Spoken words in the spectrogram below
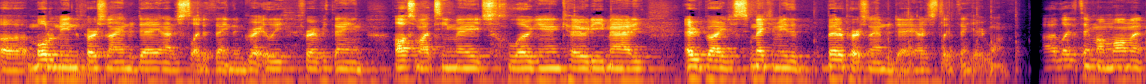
uh, molded me into the person I am today, and I just like to thank them greatly for everything. And also my teammates, Logan, Cody, Maddie, everybody just making me the better person I am today. I just like to thank everyone. I'd like to thank my mom and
